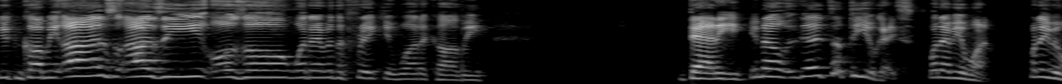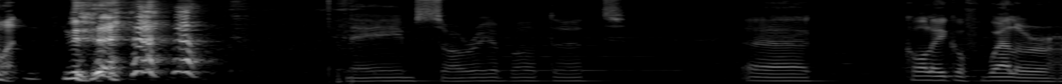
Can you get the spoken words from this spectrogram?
You can call me Oz, Ozzy, Ozo, whatever the freak you want to call me. Daddy, you know, it's up to you guys. Whatever you want. Whatever you want. Name, sorry about that. Uh, College of Valor.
